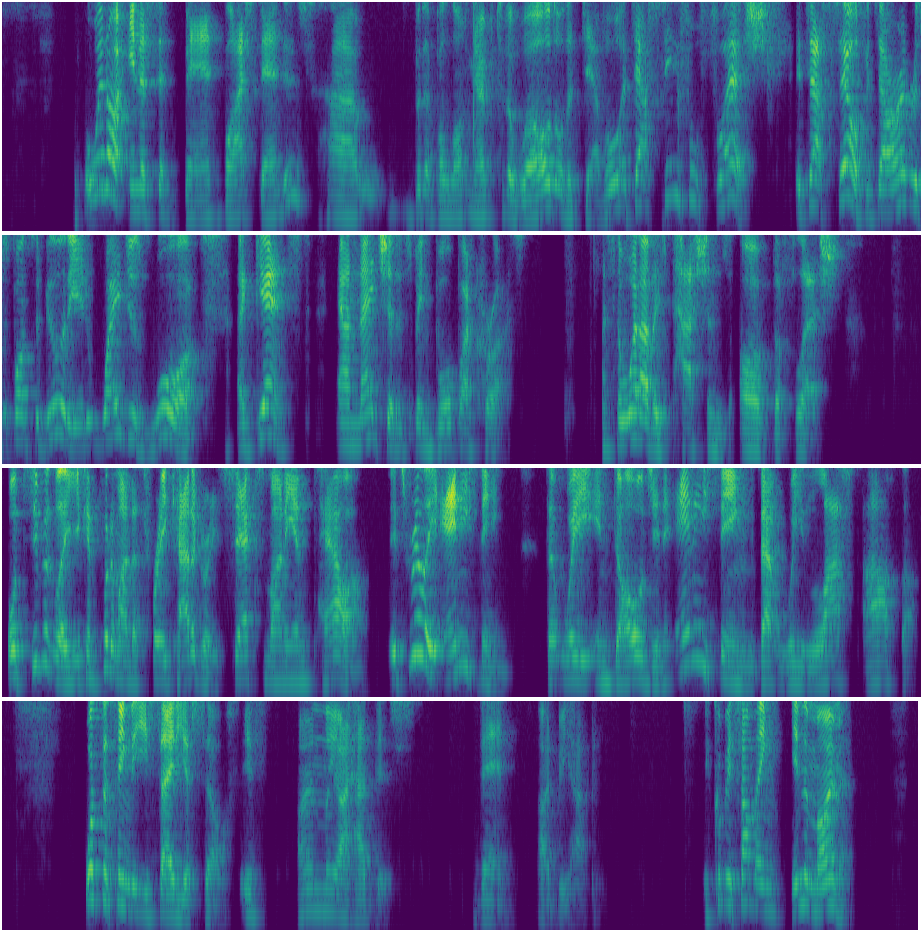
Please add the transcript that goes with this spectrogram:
But we're not innocent bystanders, uh, but that belong you know, to the world or the devil. It's our sinful flesh. It's ourself. It's our own responsibility. It wages war against our nature that's been bought by Christ. And so, what are these passions of the flesh? Well, typically, you can put them under three categories sex, money, and power. It's really anything that we indulge in, anything that we lust after. What's the thing that you say to yourself? If only I had this, then I'd be happy. It could be something in the moment,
